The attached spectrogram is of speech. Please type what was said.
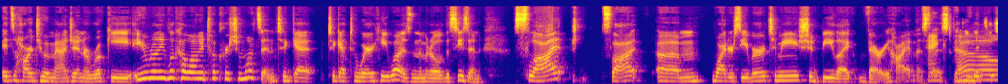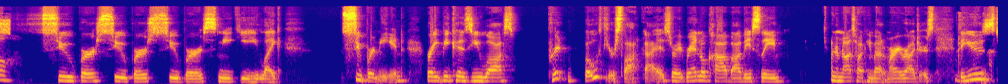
it's hard to imagine a rookie. You really look how long it took Christian Watson to get to get to where he was in the middle of the season. Slot slot um wide receiver to me should be like very high in this Tank list. I think it's a super super super sneaky like super need, right? Because you lost pr- both your slot guys, right? Randall Cobb, obviously, and I'm not talking about Amari Rogers. They mm-hmm. used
